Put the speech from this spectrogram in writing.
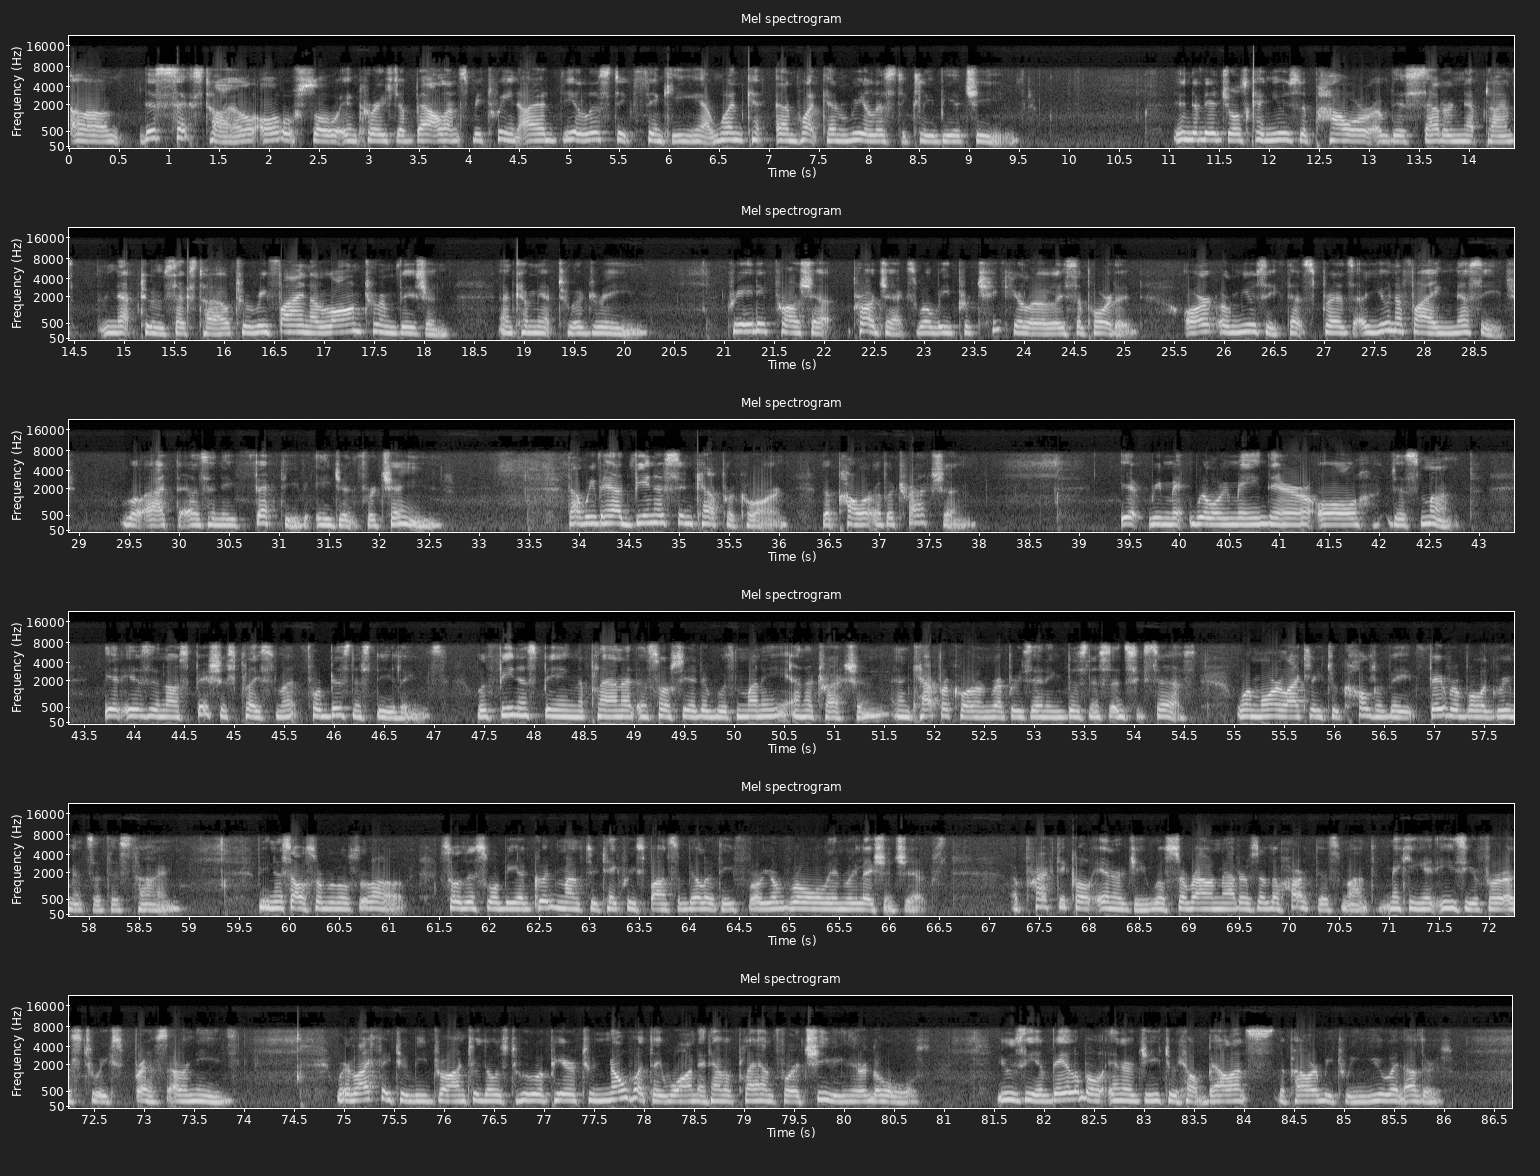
Um, this sextile also encouraged a balance between idealistic thinking and, can, and what can realistically be achieved. Individuals can use the power of this Saturn Neptune, Neptune sextile to refine a long term vision and commit to a dream. Creative project, projects will be particularly supported art or music that spreads a unifying message will act as an effective agent for change. Now, we've had Venus in Capricorn, the power of attraction. It rem- will remain there all this month. It is an auspicious placement for business dealings with Venus being the planet associated with money and attraction, and Capricorn representing business and success, we're more likely to cultivate favorable agreements at this time. Venus also rules love, so this will be a good month to take responsibility for your role in relationships. A practical energy will surround matters of the heart this month, making it easier for us to express our needs we're likely to be drawn to those who appear to know what they want and have a plan for achieving their goals. Use the available energy to help balance the power between you and others.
